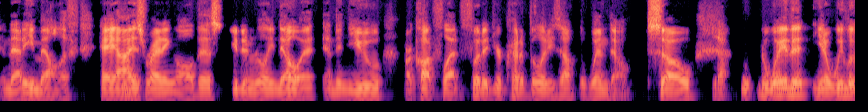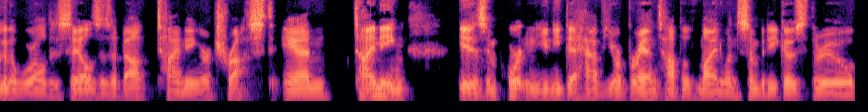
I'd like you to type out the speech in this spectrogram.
in that email. If AI mm. is writing all this, you didn't really know it, and then you are caught flat footed, your credibility's out the window. So yeah. the way that, you know, we look at the world is sales is about timing or trust. And timing is important. You need to have your brand top of mind when somebody goes through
